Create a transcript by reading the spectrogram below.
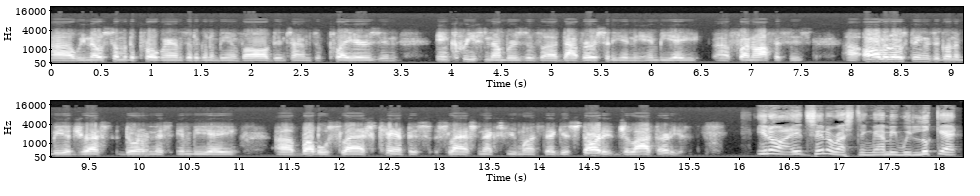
Uh, we know some of the programs that are going to be involved in terms of players and increased numbers of uh, diversity in the NBA uh, front offices. All of those things are going to be addressed during this NBA bubble slash campus slash next few months that gets started July 30th. You know, it's interesting. I mean, we look at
